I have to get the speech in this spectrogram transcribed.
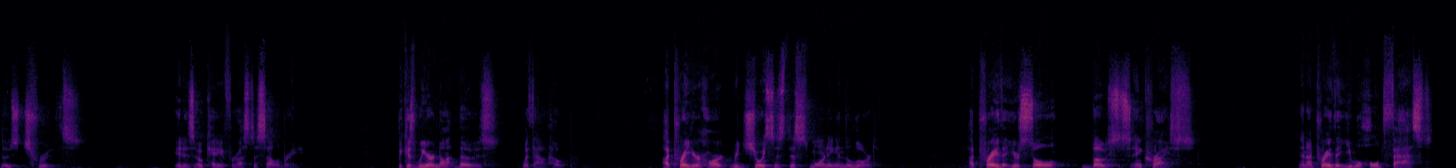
those truths, it is okay for us to celebrate. Because we are not those without hope. I pray your heart rejoices this morning in the Lord. I pray that your soul boasts in Christ. And I pray that you will hold fast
